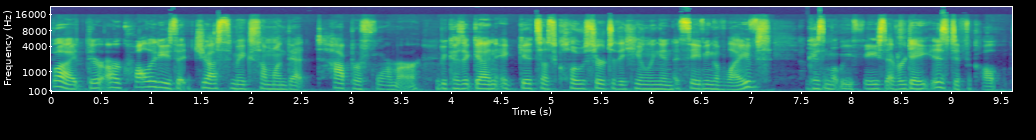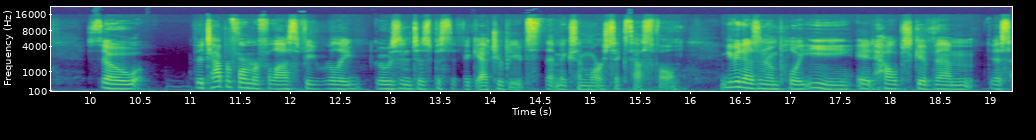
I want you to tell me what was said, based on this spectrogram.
but there are qualities that just make someone that top performer because again, it gets us closer to the healing and saving of lives because what we face every day is difficult. So the top performer philosophy really goes into specific attributes that makes them more successful even as an employee, it helps give them this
